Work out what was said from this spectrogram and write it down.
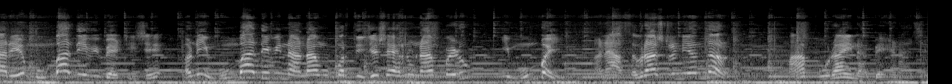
કિનારે મુંબા દેવી બેઠી છે અને ઈ મુંબા દેવીના નામ ઉપરથી જે શહેરનું નામ પડ્યું એ મુંબઈ. અને આ સૌરાષ્ટ્રની અંદરમાં પુરાઈના બહેણા છે.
